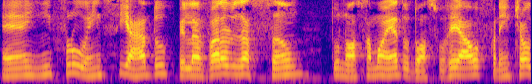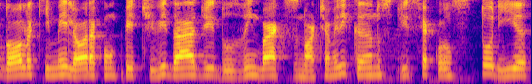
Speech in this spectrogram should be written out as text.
é influenciado pela valorização do nossa moeda, do nosso real, frente ao dólar, que melhora a competitividade dos embarques norte-americanos, disse a consultoria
